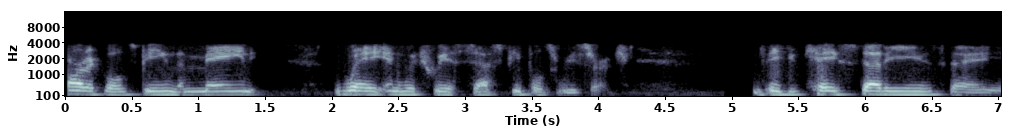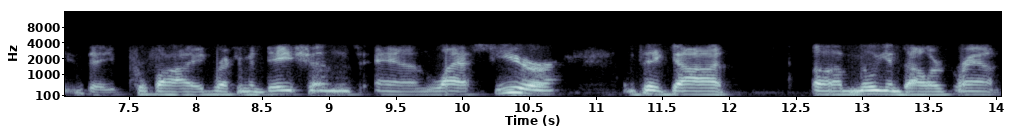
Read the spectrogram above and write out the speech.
articles being the main way in which we assess people's research. They do case studies, they, they provide recommendations, and last year they got million dollar grant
